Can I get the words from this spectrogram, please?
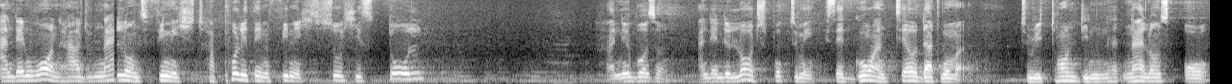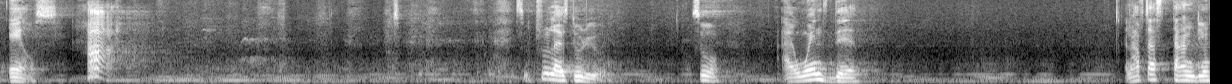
And then one had nylons finished, her polythene finished. So she stole her neighbor's one. And then the Lord spoke to me. He said, Go and tell that woman to return the nylons or else. It's a true life story. Oh. So I went there. And after standing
